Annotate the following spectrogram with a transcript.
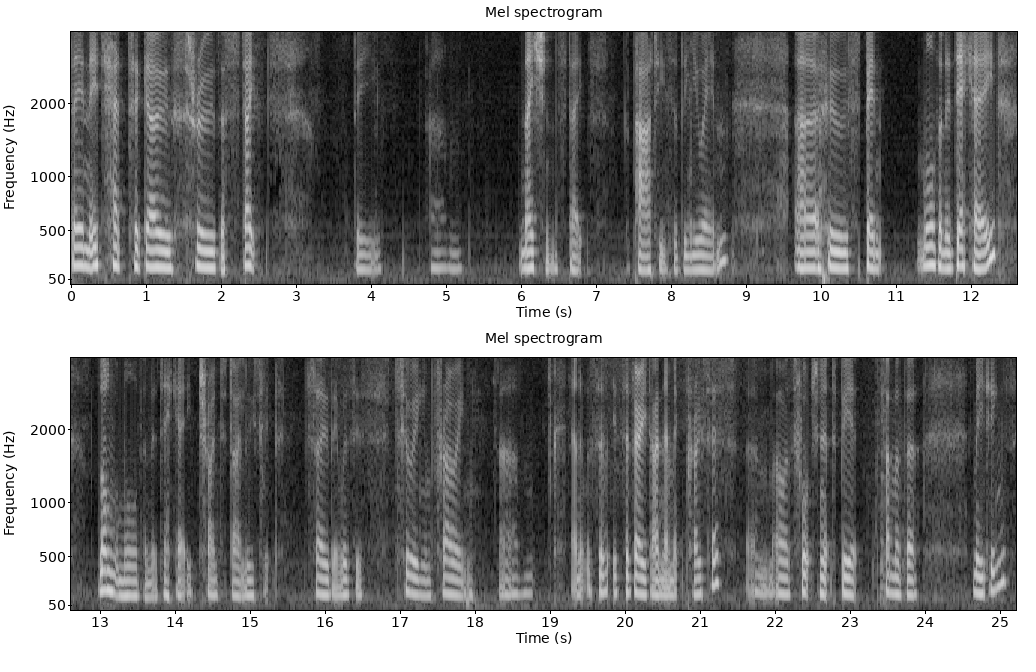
then it had to go through the states, the um, nation states, the parties of the UN, uh, who spent more than a decade, longer more than a decade, trying to dilute it so there was this toing and froing, um, and it was a, it's a very dynamic process. Um, I was fortunate to be at some of the meetings,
